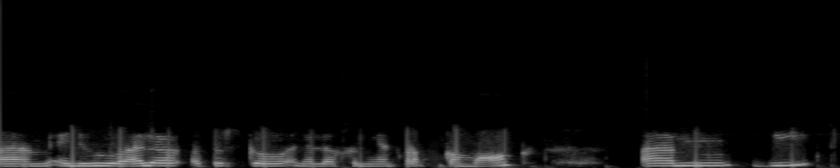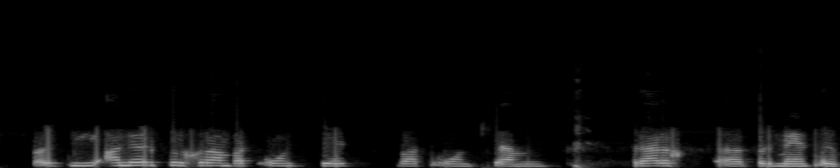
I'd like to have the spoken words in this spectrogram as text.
um, en hoe hulle 'n verskil in hulle gemeenskap kan maak. Ehm um, die die ander program wat ons het wat ons ehm um, regtig uh, vir mense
